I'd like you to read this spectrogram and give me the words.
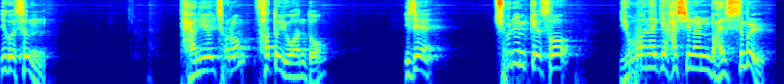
이것은 다니엘처럼 사도 요한도 이제 주님께서 요한에게 하시는 말씀을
